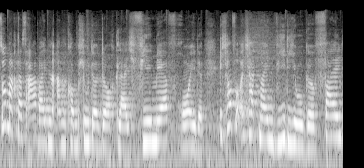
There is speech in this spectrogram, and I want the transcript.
So macht das Arbeiten am Computer doch gleich viel mehr Freude. Ich hoffe, euch hat mein Video gefallen.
